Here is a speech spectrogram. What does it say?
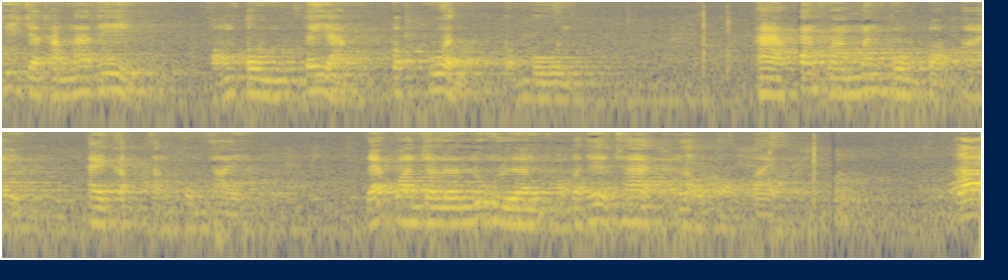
ที่จะทำหน้าที่ของตนได้อย่างครบถ้วนสมบูรณ์ หากสร้างความมั่นคงปลอดภัยให้กับสังคมไทย และความเจริญรุ่งเรืองของประเทศชาติของเราต่อไปเก้า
